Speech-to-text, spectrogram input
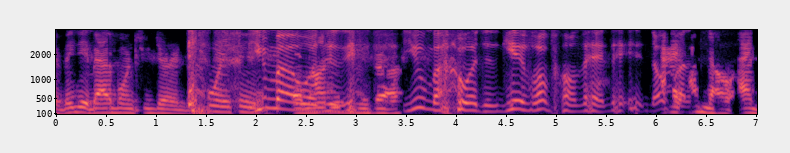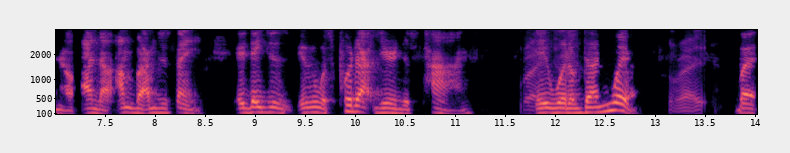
If they did Battleborn two during the quarantine, You might well just uh, you might well just give up on that. I, Nobody. I know, I know, I know. I'm, but I'm just saying, if they just if it was put out during this time, Right. it would have done well. Right. But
